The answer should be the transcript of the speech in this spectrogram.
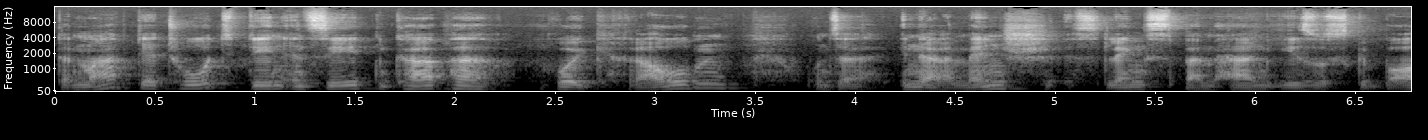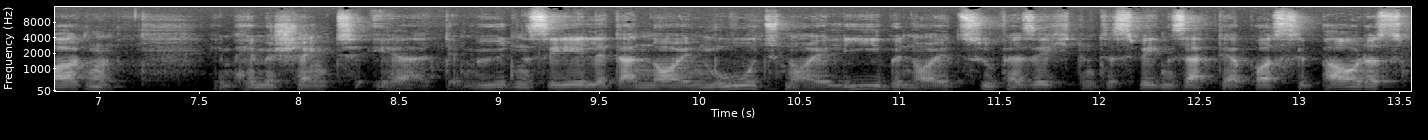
dann mag der Tod den entseelten Körper ruhig rauben. Unser innerer Mensch ist längst beim Herrn Jesus geborgen. Im Himmel schenkt er der müden Seele dann neuen Mut, neue Liebe, neue Zuversicht. Und deswegen sagt der Apostel Paulus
